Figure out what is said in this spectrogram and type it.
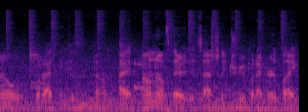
Know what I think is dumb? I, I don't know if it's actually true, but I heard like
